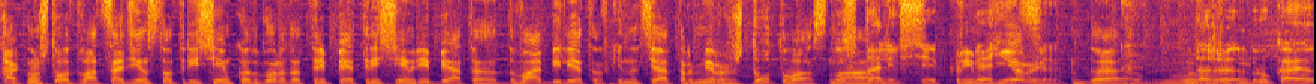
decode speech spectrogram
Так, ну что, 21-137, код города 3537. Ребята, два билета в кинотеатр «Мир» ждут вас на Устали все к премьеры. пятнице. Да. Даже вы- рука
